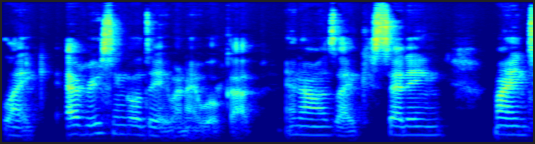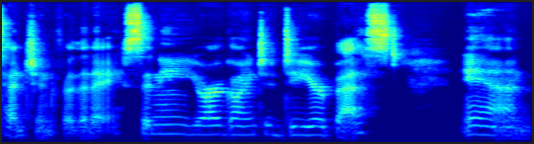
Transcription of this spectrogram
like every single day when I woke up. And I was like setting my intention for the day. Sydney, you are going to do your best and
